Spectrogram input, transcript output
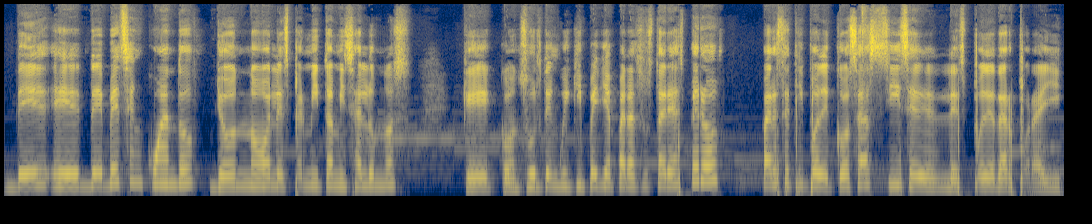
de, eh, vez en cuando yo no les permito a mis alumnos que consulten Wikipedia para sus tareas, pero para este tipo de cosas sí se les puede dar por ahí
